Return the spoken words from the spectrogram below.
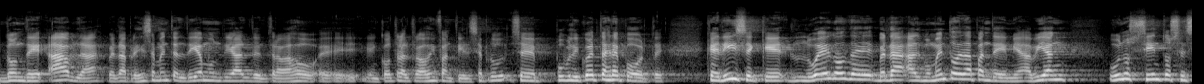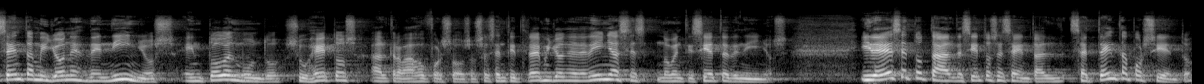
donde habla, ¿verdad? precisamente el Día Mundial del Trabajo eh, en contra del Trabajo Infantil. Se, se, publicó este reporte que dice que luego de, ¿verdad? al momento de la pandemia, habían unos 160 millones de niños en todo el mundo sujetos al trabajo forzoso. 63 millones de niñas, 97 de niños. Y de ese total de 160, el 70%,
